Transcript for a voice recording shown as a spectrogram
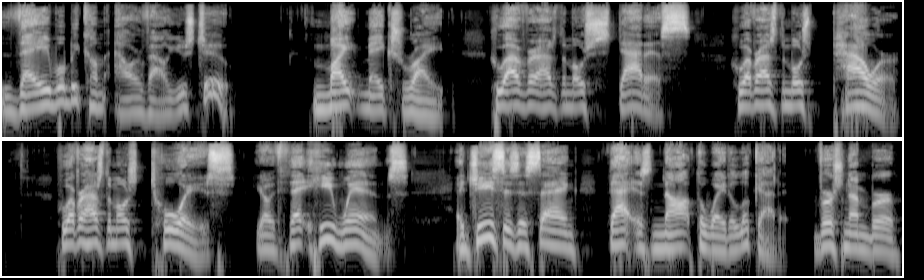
they will become our values too. Might makes right. Whoever has the most status, whoever has the most power, whoever has the most toys, you know, that he wins. And Jesus is saying that is not the way to look at it. Verse number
